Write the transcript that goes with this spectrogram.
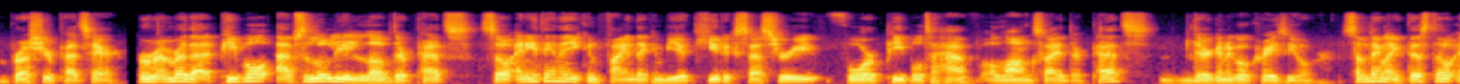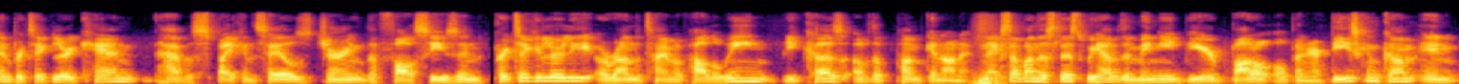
brush your pet's hair. Remember that people absolutely love their pets. So anything that you can find that can be a cute accessory for people to have alongside their pets, they're to go crazy over. Something like this though, in particular, can have a spike in sales during the fall season, particularly around the time of Halloween because of the pumpkin on it. Next up on this list, we have the mini beer bottle opener. These can come in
